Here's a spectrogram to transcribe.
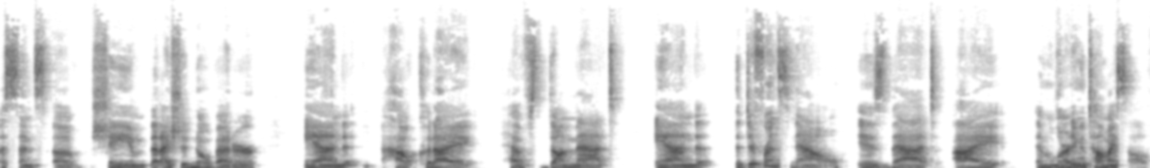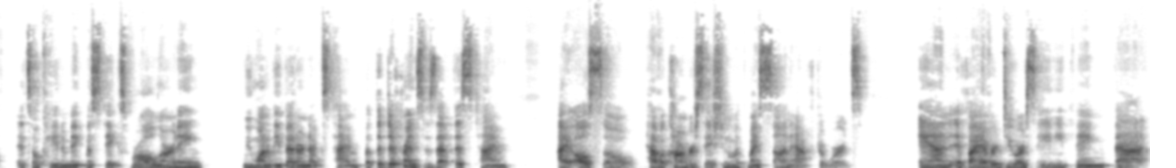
a sense of shame that I should know better. And how could I have done that? And the difference now is that I am learning to tell myself it's okay to make mistakes. We're all learning. We want to be better next time. But the difference is that this time I also have a conversation with my son afterwards. And if I ever do or say anything that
